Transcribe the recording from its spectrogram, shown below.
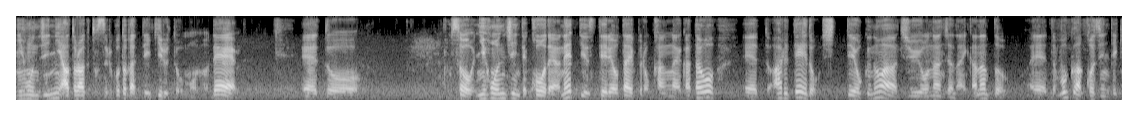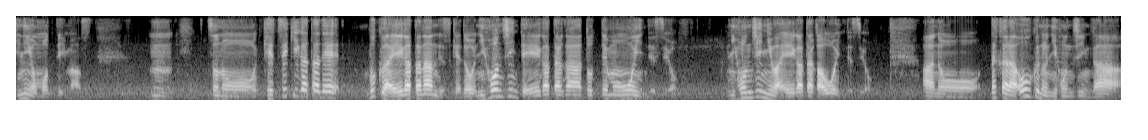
日本人にアトラクトすることができると思うのでえ、ー、とそう日本人ってこうだよねっていうステレオタイプの考え方を、えーと、ある程度知っておくのは重要なんじゃないかなと,、えーと僕は個人的に思っています。うん、その血液型で僕は A 型なんですけど、日本人って A 型がとっても多いんですよ。日本人には A 型が多いんですよ。あのだから多くの日本人が、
